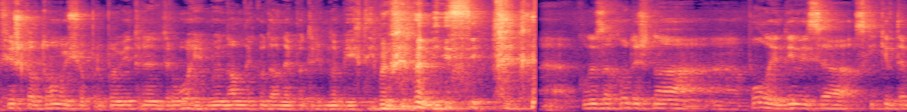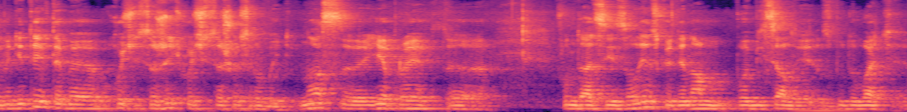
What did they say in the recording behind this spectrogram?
фішка в тому, що при повітряній тривогі ми, нам нікуди не потрібно бігти, ми вже на місці. Е, Коли заходиш на е, поле і дивишся, скільки в тебе дітей, в тебе хочеться жити, хочеться щось робити. У нас е, є проєкт е, фундації Зеленської, де нам пообіцяли збудувати е,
